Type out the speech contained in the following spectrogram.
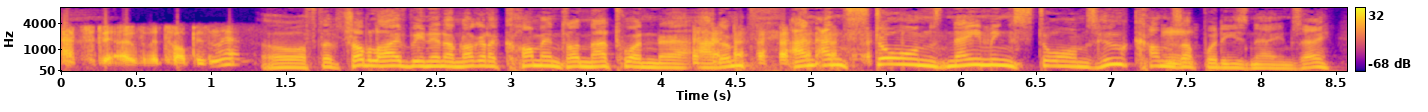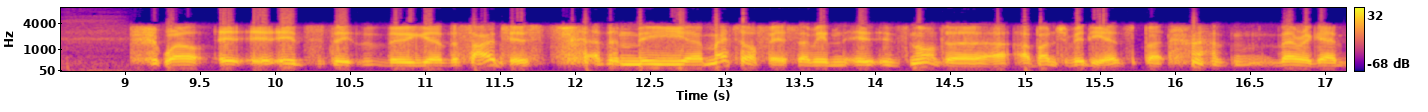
That's a bit over the top, isn't it? Oh, if the trouble I've been in, I'm not going to comment on that one, uh, Adam. and and storms, naming storms. Who comes mm. up with these names, eh? Well, it, it's the the, uh, the scientists at the uh, Met Office. I mean, it, it's not a, a, bunch of idiots, but there again,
